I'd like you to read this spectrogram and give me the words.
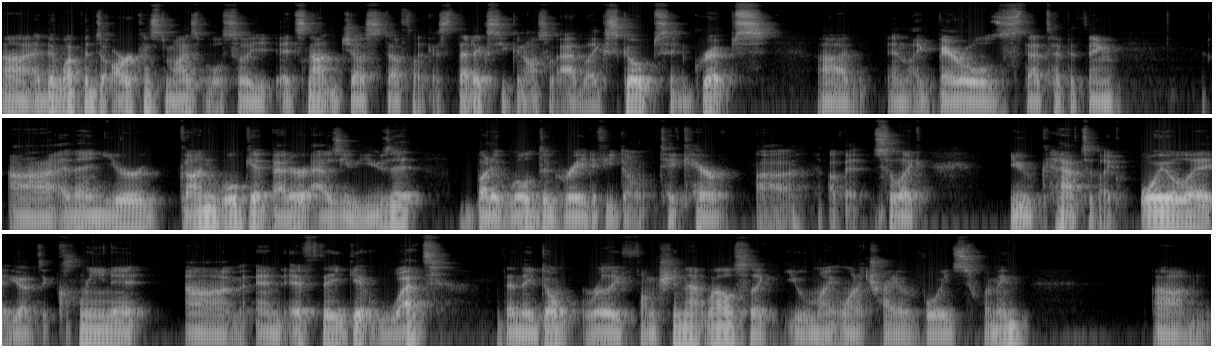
Uh, and then weapons are customizable, so it's not just stuff like aesthetics. You can also add like scopes and grips uh, and like barrels, that type of thing. Uh, and then your gun will get better as you use it, but it will degrade if you don't take care uh, of it. So like you have to like oil it, you have to clean it, um, and if they get wet, then they don't really function that well. So like you might want to try to avoid swimming. Um,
